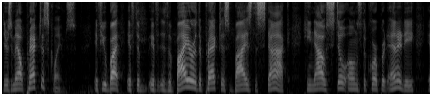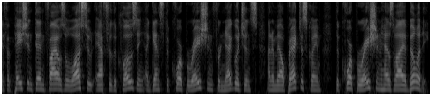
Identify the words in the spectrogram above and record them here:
There's malpractice claims. If you buy if the if, the buyer of the practice buys the stock, he now still owns the corporate entity. If a patient then files a lawsuit after the closing against the corporation for negligence on a malpractice claim, the corporation has liability.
